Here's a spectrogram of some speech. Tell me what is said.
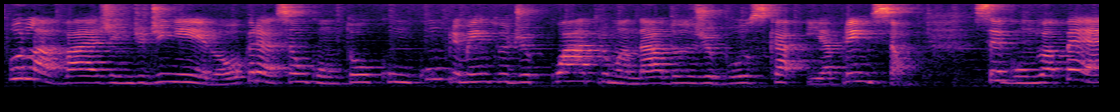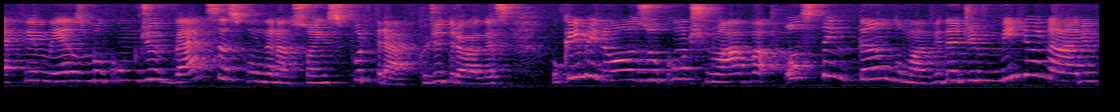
por lavagem de dinheiro. A operação contou com o cumprimento de quatro mandados de busca e apreensão. Segundo a PF, mesmo com diversas condenações por tráfico de drogas, o criminoso continuava ostentando uma vida de milionário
